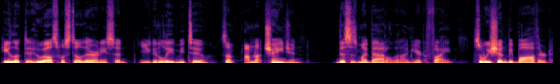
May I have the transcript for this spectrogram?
He looked at who else was still there and he said are you going to leave me too? So I'm, I'm not changing this is my battle that I'm here to fight. So we shouldn't be bothered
